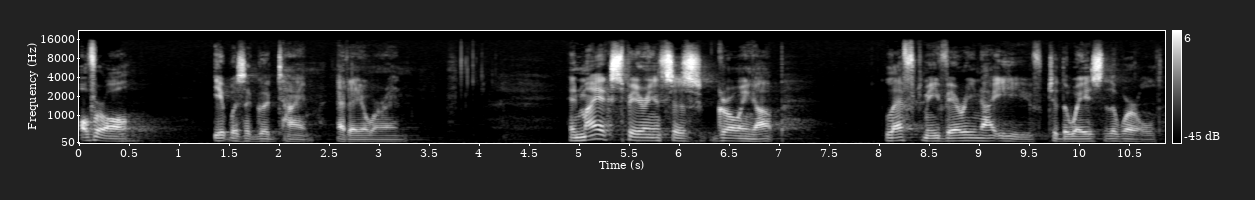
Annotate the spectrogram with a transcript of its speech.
overall, it was a good time at AORN. And my experiences growing up left me very naive to the ways of the world,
